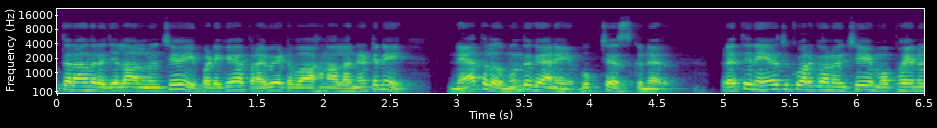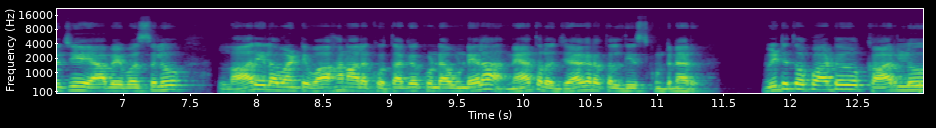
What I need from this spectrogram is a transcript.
ఉత్తరాంధ్ర జిల్లాల నుంచే ఇప్పటికే ప్రైవేటు వాహనాలన్నింటినీ నేతలు ముందుగానే బుక్ చేసుకున్నారు. ప్రతి నియోజకవర్గం నుంచి ముప్పై నుంచి యాభై బస్సులు లారీల వంటి వాహనాలకు తగ్గకుండా ఉండేలా నేతలు జాగ్రత్తలు తీసుకుంటున్నారు. వీటితో పాటు కార్లు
